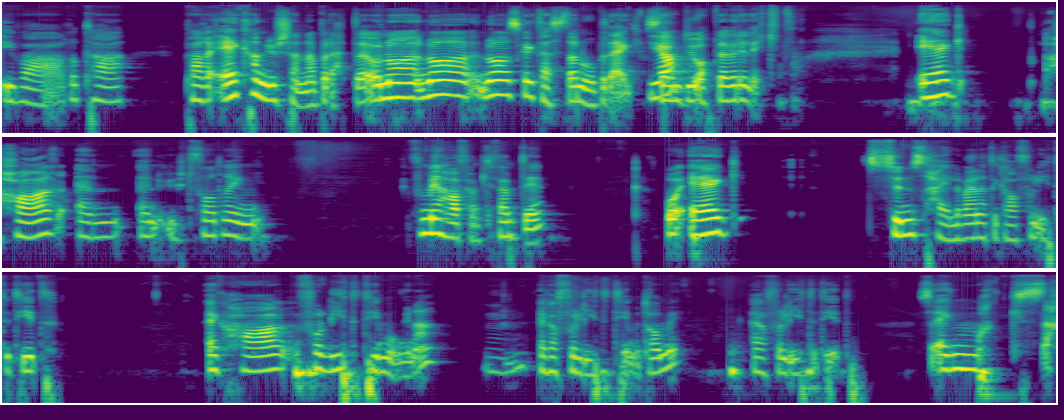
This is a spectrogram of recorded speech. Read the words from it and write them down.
ivareta paret Jeg kan jo kjenne på dette, og nå, nå, nå skal jeg teste noe på deg, se Ja. om du opplever det likt. Jeg har en, en utfordring For vi har 50-50, og jeg syns hele veien at jeg har for lite tid. Jeg har for lite tid med ungene. Mm. Jeg har for lite tid med Tommy. Jeg har for lite tid. Så jeg makser.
